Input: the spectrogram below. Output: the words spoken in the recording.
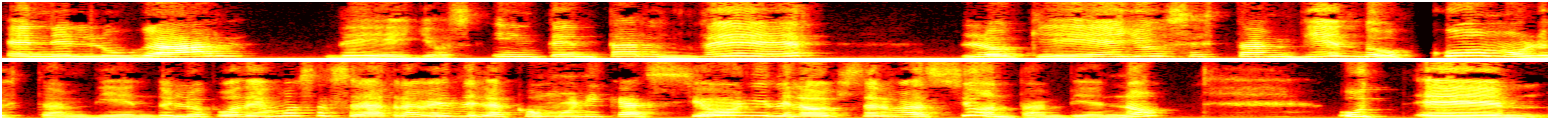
en el lugar de ellos, intentar ver lo que ellos están viendo, cómo lo están viendo. Y lo podemos hacer a través de la comunicación y de la observación también, ¿no? Eh,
